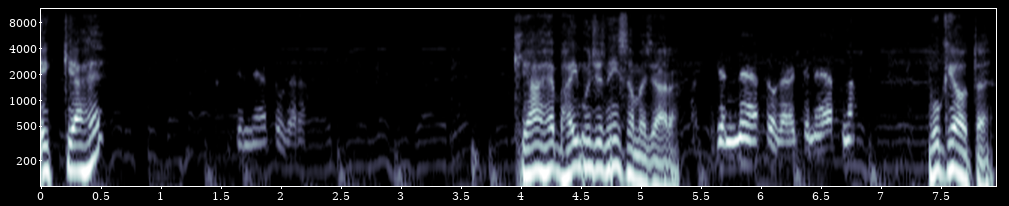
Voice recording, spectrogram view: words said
एक क्या है? जनायत वगैरह। क्या है भाई? मुझे नहीं समझ आ रहा। जन्नत वगैरह जनायत ना। वो क्या होता है?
